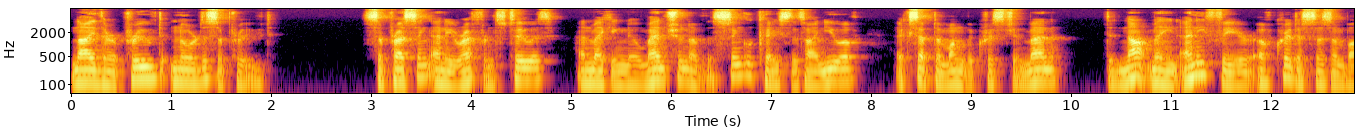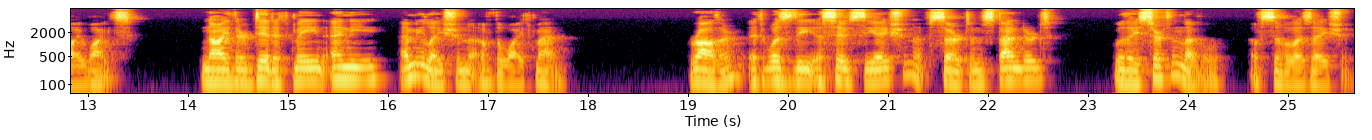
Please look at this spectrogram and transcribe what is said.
neither approved nor disapproved, suppressing any reference to it and making no mention of the single case that I knew of, except among the Christian men, did not mean any fear of criticism by whites. Neither did it mean any emulation of the white man. Rather, it was the association of certain standards with a certain level of civilization.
